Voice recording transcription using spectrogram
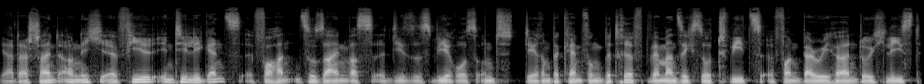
Ja, da scheint auch nicht äh, viel Intelligenz äh, vorhanden zu sein, was äh, dieses Virus und deren Bekämpfung betrifft. Wenn man sich so Tweets von Barry Hearn durchliest,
